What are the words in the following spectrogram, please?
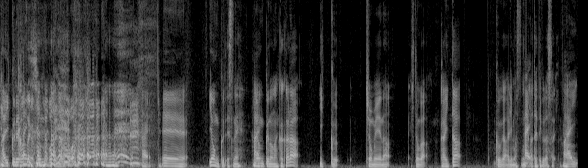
俳句でまさかこんなことになるとは。はい。えー、4句ですね、はい。4句の中から1句著名な人が書いた句がありますのではい。当ててください、はい。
